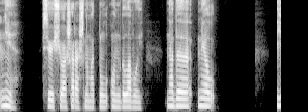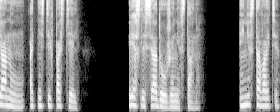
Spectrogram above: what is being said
«Не», — все еще ошарашенно мотнул он головой. «Надо, Мел, Яну отнести в постель. Если сяду, уже не встану». «И не вставайте».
